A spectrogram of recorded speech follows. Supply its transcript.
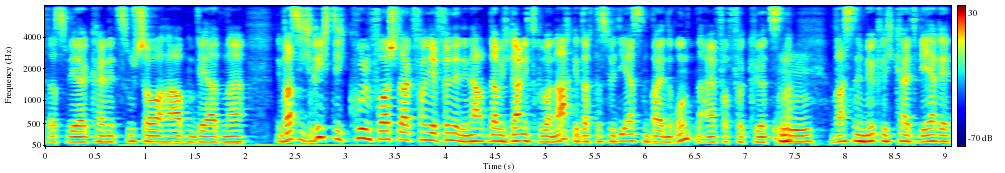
dass wir keine Zuschauer haben werden. Ne? Was ich richtig coolen Vorschlag von dir finde, den hab, da habe ich gar nicht drüber nachgedacht, dass wir die ersten beiden Runden einfach verkürzen. Ne? Mhm. Was eine Möglichkeit wäre,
